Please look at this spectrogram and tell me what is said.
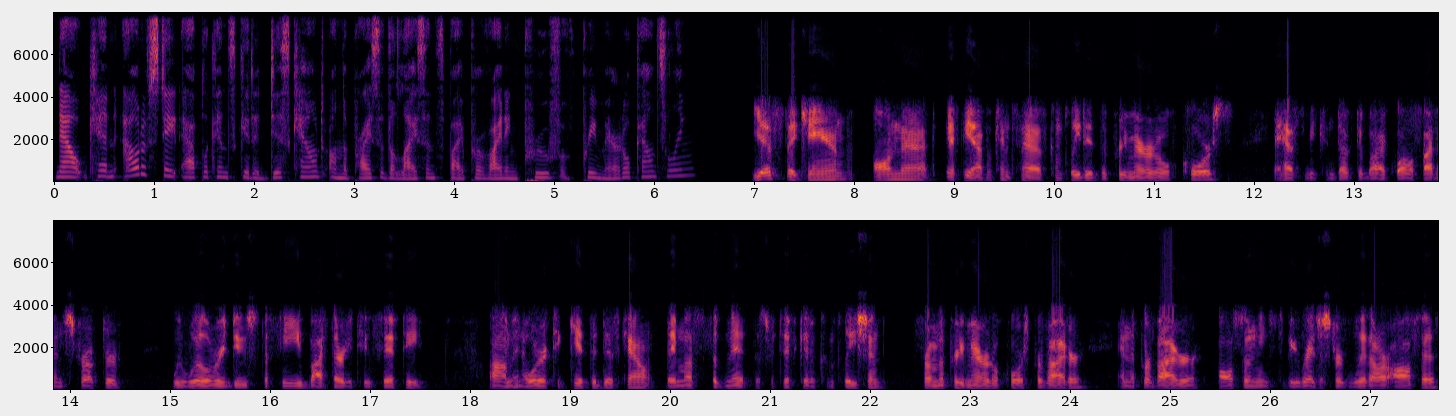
Now, can out of state applicants get a discount on the price of the license by providing proof of premarital counseling? Yes, they can. On that, if the applicants have completed the premarital course, it has to be conducted by a qualified instructor. We will reduce the fee by thirty-two fifty. Um, in order to get the discount, they must submit the certificate of completion from the premarital course provider, and the provider also needs to be registered with our office.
